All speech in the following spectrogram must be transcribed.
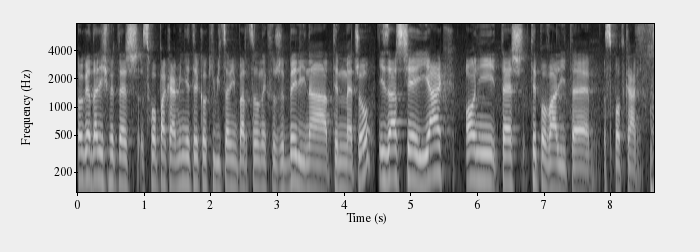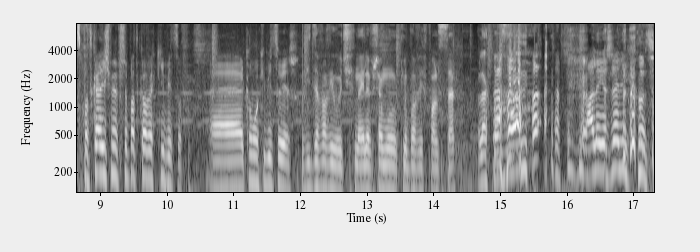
pogadaliśmy też z chłopakami, nie tylko kibicami Barcelony, którzy byli na tym meczu i zobaczcie, jak oni też typowali te spotkania. Spotkaliśmy przypadkowych kibiców. E, komu kibicujesz? Widzewowi Łódź, najlepszemu klubowi w Polsce. Lech Poznań, Ale jeżeli chodzi,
